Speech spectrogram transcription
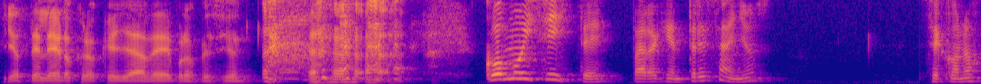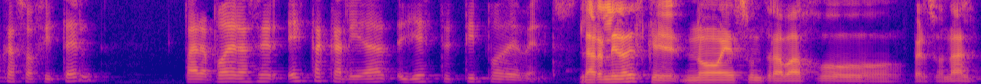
Y hotelero creo que ya de profesión. ¿Cómo hiciste para que en tres años se conozca Sofitel para poder hacer esta calidad y este tipo de eventos? La realidad es que no es un trabajo personal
